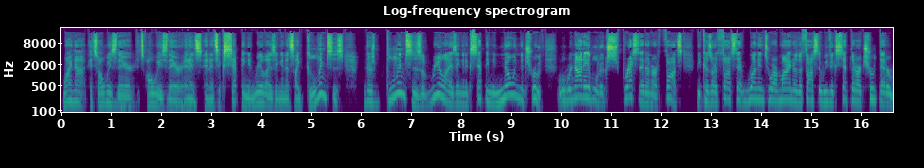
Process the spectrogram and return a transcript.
why not? It's always there. It's always there. And it's and it's accepting and realizing and it's like glimpses. There's glimpses of realizing and accepting and knowing the truth but we're not able to express that in our thoughts because our thoughts that run into our mind are the thoughts that we've accepted our truth that are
